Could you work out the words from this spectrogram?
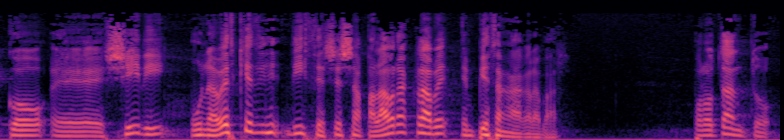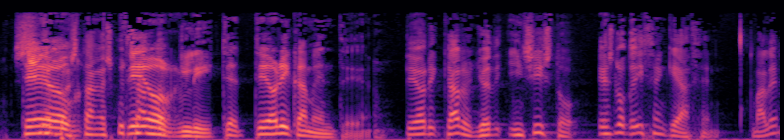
Echo, eh, Siri, una vez que di- dices esa palabra clave, empiezan a grabar. Por lo tanto, siempre Teo- están escuchando. te- teóricamente. Teori- claro, yo insisto, es lo que dicen que hacen, ¿vale?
